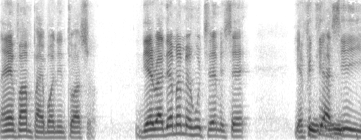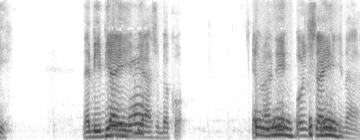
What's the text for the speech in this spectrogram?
na yɛmfa mpaebɔ ne ntoa so. Deɛ awurade ama mi ho kyerɛ mi sɛ yɛfiti aseɛ yie na biribi a yɛyɛ bi aso bɛkɔ awurade ɔnhyira yɛ nyinaa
